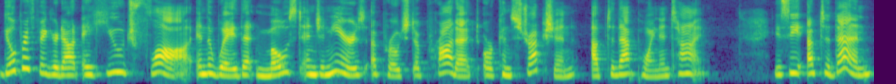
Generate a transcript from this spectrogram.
Gilbreth figured out a huge flaw in the way that most engineers approached a product or construction up to that point in time. You see, up to then,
